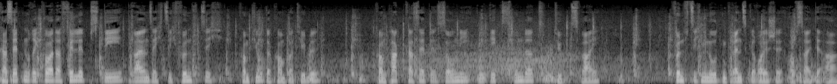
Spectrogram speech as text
Kassettenrekorder Philips D6350, computerkompatibel, Kompaktkassette Sony UX100 Typ 2, 50 Minuten Grenzgeräusche auf Seite A.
